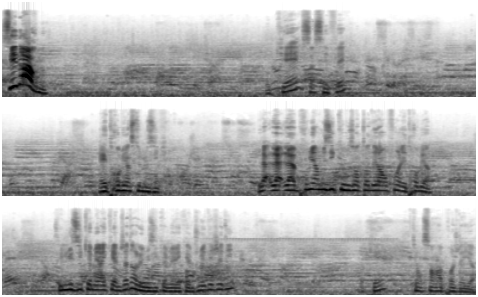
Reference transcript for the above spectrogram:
C'est énorme Ok, ça c'est fait. Elle est trop bien cette musique. La, première musique que vous entendez là en fond, elle est trop bien. C'est une musique américaine. J'adore les musiques américaines. Je vous l'ai déjà dit Ok. Tiens, on s'en rapproche d'ailleurs.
